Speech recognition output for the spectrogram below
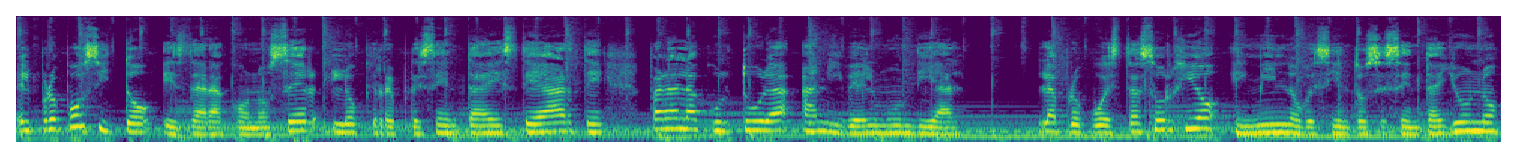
El propósito es dar a conocer lo que representa este arte para la cultura a nivel mundial. La propuesta surgió en 1961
